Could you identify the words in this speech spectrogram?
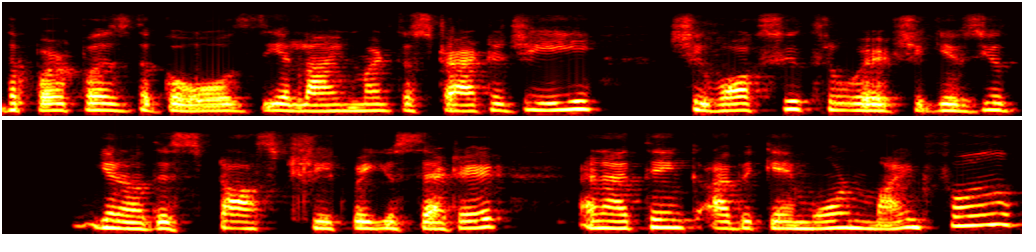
the purpose, the goals, the alignment, the strategy she walks you through it she gives you you know this task sheet where you set it And I think I became more mindful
